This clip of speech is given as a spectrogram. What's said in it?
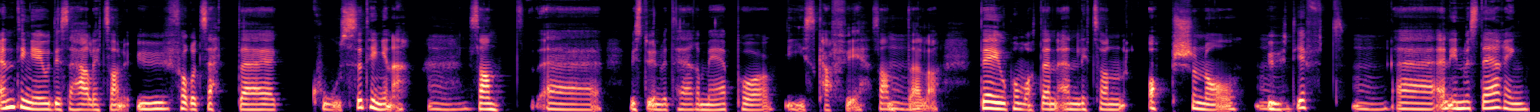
En ting er jo disse her litt sånn uforutsette kosetingene, Mm. sant. Eh, hvis du inviterer med på iskaffe, sant, Mm. eller Det er jo på en måte en, en litt sånn optional Mm. utgift. Mm. Eh, en investering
